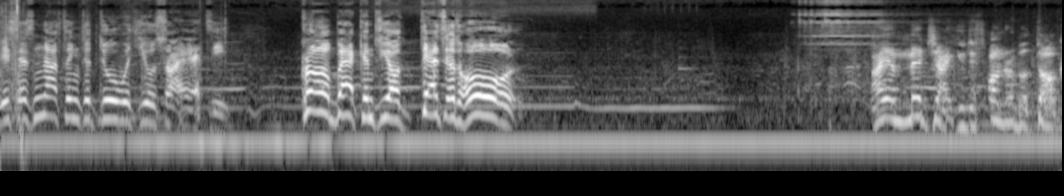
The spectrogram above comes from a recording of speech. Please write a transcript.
This has nothing to do with you, Saheti. Crawl back into your desert hole. I am Medjay, you dishonorable dog.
